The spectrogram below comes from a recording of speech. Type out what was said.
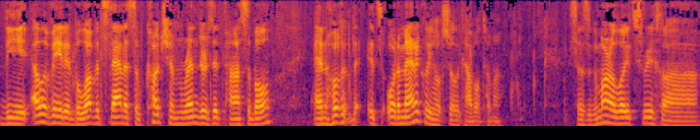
The elevated, beloved status of kachim renders it possible, and it's automatically hochshel kabel tama. Says the Gemara loitzricha.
